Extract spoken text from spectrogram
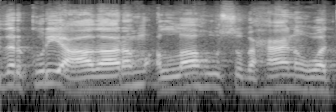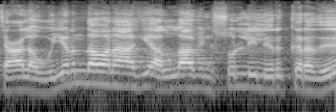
இதற்குரிய ஆதாரம் அல்லாஹு சுபஹானு வ தஆலா உயர்ந்தவனாகிய சொல்லில் இருக்கிறது.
